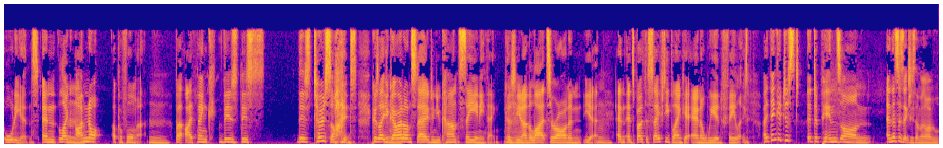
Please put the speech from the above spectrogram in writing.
audience, and like hmm. I'm not a performer, hmm. but I think there's there's there's two sides. Because like you go hmm. out on stage and you can't see anything because you know the lights are on and yeah, and it's both a safety blanket and a weird feeling. I think it just it depends on and this is actually something I'm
